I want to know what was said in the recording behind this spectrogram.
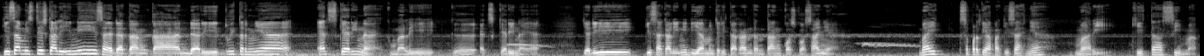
Kisah mistis kali ini saya datangkan dari twitternya Edskerina Kembali ke Edskerina ya. Jadi kisah kali ini dia menceritakan tentang kos-kosannya. Baik, seperti apa kisahnya? Mari kita simak.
